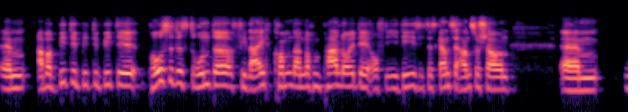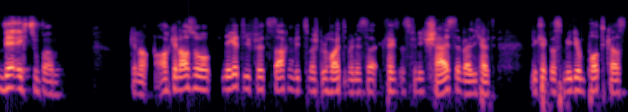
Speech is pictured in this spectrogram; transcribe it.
Ähm, aber bitte, bitte, bitte postet es drunter. Vielleicht kommen dann noch ein paar Leute auf die Idee, sich das Ganze anzuschauen. Ähm, Wäre echt super. Genau. Auch genauso negative Sachen wie zum Beispiel heute, wenn ihr sagt, das finde ich scheiße, weil ich halt, wie gesagt, das Medium Podcast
